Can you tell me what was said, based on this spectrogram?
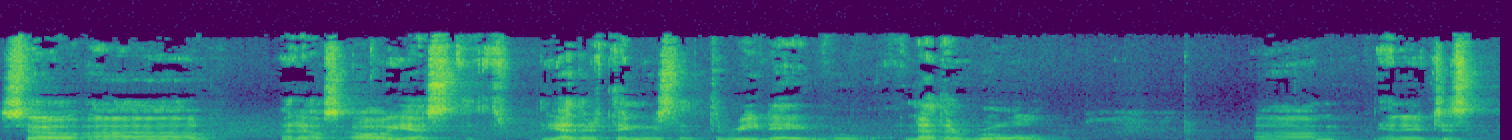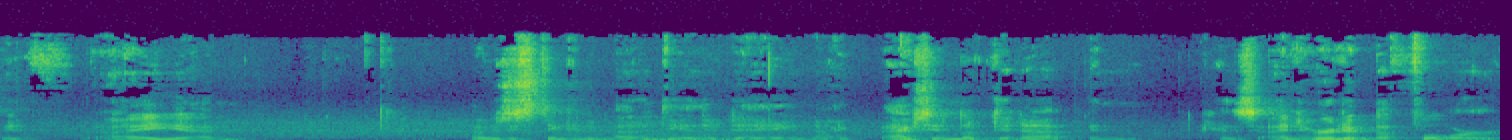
So, uh, what else? Oh, yes. The, th- the other thing was the three day rule. Another rule, um, and it just, it, I, um, I was just thinking about it the other day, and I actually looked it up, and because I'd heard it before,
